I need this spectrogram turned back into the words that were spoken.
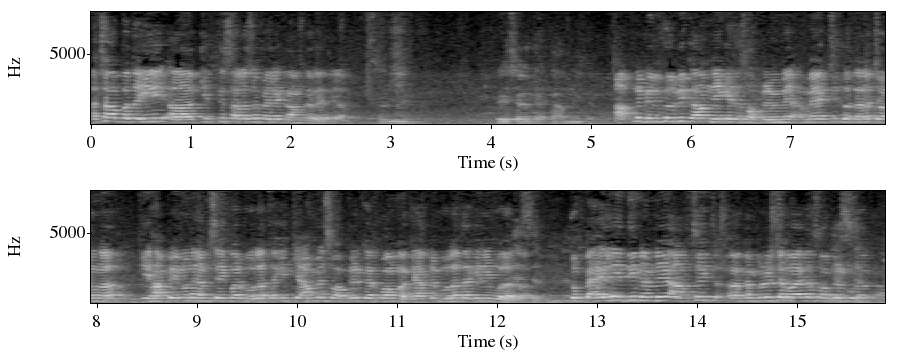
अच्छा आप बताइए कितने सालों से पहले काम कर रहे थे आप? सर मैं प्रेशर था काम नहीं करता। आपने बिल्कुल भी काम नहीं किया था सॉफ्टवेयर में। मैं- एक चीज़ बताना चाहूँगा कि यहाँ पे इन्होंने हमसे एक बार बोला था कि क्या मैं सॉफ्टवेयर कर पाऊँगा? क्या आपने बोला था कि नहीं बोला था? तो पहले दिन हमने आपसे कंप्यूटर चलवाया था सॉफ्टवेयर पूरा।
